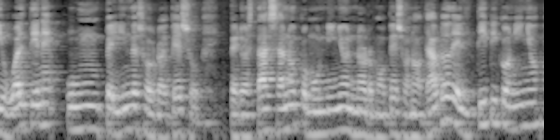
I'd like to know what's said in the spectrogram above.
igual tiene un pelín de sobrepeso, pero está sano como un niño en normopeso. No, te hablo del típico niño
